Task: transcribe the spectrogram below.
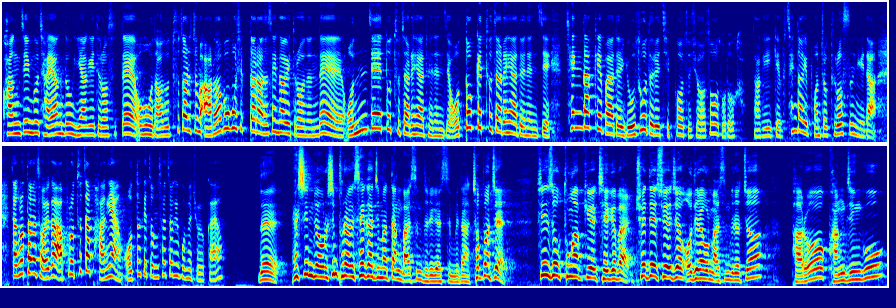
광진구 자양동 이야기 들었을 때, 어, 나도 투자를 좀 알아보고 싶다라는 생각이 들었는데, 언제 또 투자를 해야 되는지, 어떻게 투자를 해야 되는지 생각해 봐야 될 요소들을 짚어주셔서 저도 갑자기 이게 생각이 번쩍 들었습니다. 자, 그렇다면 저희가 앞으로 투자 방향 어떻게 좀 설정해 보면 좋을까요? 네, 핵심적으로 심플하게 세 가지만 딱 말씀드리겠습니다. 첫 번째, 신속 통합기획 재개발 최대 수혜 지역 어디라고 말씀드렸죠? 바로 광진구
